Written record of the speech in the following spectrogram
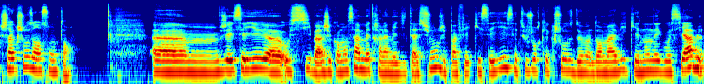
Chaque chose en son temps. Euh, j'ai essayé euh, aussi, bah, j'ai commencé à me mettre à la méditation. J'ai pas fait qu'essayer, c'est toujours quelque chose dans ma vie qui est non négociable.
